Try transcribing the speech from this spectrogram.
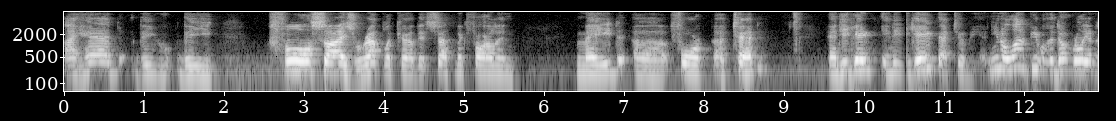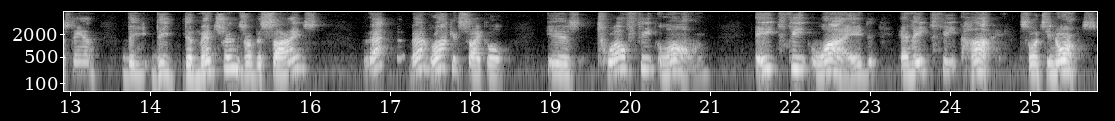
I had the the full size replica that Seth MacFarlane made uh, for uh, Ted, and he gave and he gave that to me. And you know, a lot of people that don't really understand the the dimensions or the size, that that rocket cycle is 12 feet long, eight feet wide, and eight feet high. So it's enormous.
